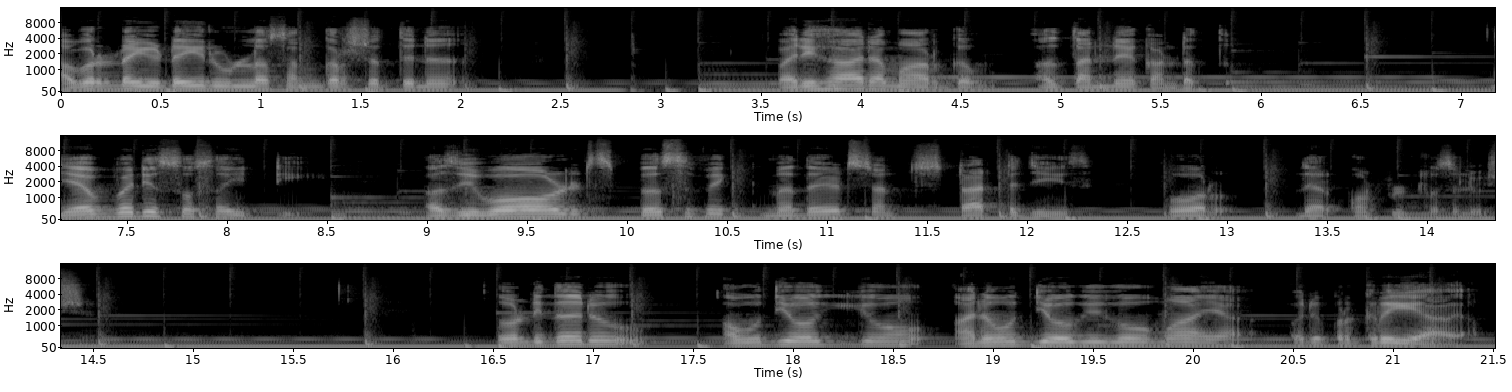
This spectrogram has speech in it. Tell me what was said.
അവരുടെ ഇടയിലുള്ള സംഘർഷത്തിന് പരിഹാരമാർഗം അത് തന്നെ കണ്ടെത്തും every society has evolved specific methods and strategies for their conflict resolution. അതുകൊണ്ട് ഇതൊരു ഔദ്യോഗികവും അനൗദ്യോഗികവുമായ ഒരു പ്രക്രിയയാകാം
